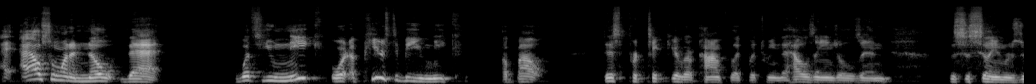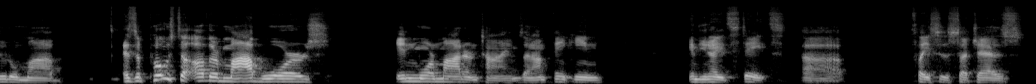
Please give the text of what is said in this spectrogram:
I, I also want to note that what's unique, or it appears to be unique, about this particular conflict between the Hells Angels and the Sicilian Rizzuto mob, as opposed to other mob wars in more modern times, and I'm thinking in the United States, uh, places such as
